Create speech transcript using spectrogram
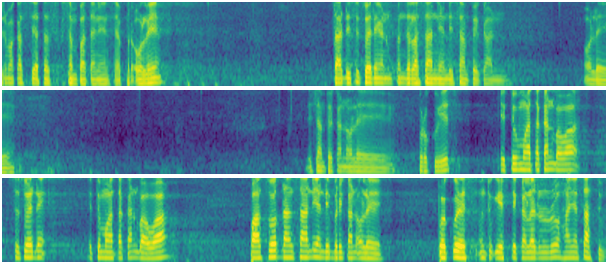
Terima kasih atas kesempatan yang saya peroleh. Tadi sesuai dengan penjelasan yang disampaikan oleh disampaikan oleh Prokuis itu mengatakan bahwa sesuai dengan itu mengatakan bahwa password dan sandi yang diberikan oleh Prokuis untuk IFTK dulu hanya satu.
